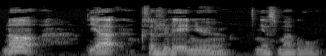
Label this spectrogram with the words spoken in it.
но я, к сожалению, не смогу.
